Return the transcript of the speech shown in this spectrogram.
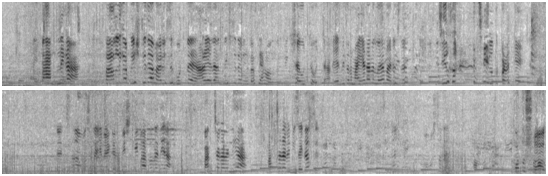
এমন কেউ নাই। তার লিগা তার লিগা বৃষ্টি দিয়ে বাইরেছে ঘুরতে। আর এরা বৃষ্টিতে ভিজতেছে এখন রিক্সায় উঠতে উঠতে। এর ভিতরে মাইয়াটা লয়ে বাইরেছে। চিল করে চিল করে। অবস্থা? এর বৃষ্টি বাদলে দিয়া বাচ্চা গাড়ি নিয়া বাচ্চা গাড়ি ভিজাইতে আছে কত শখ।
